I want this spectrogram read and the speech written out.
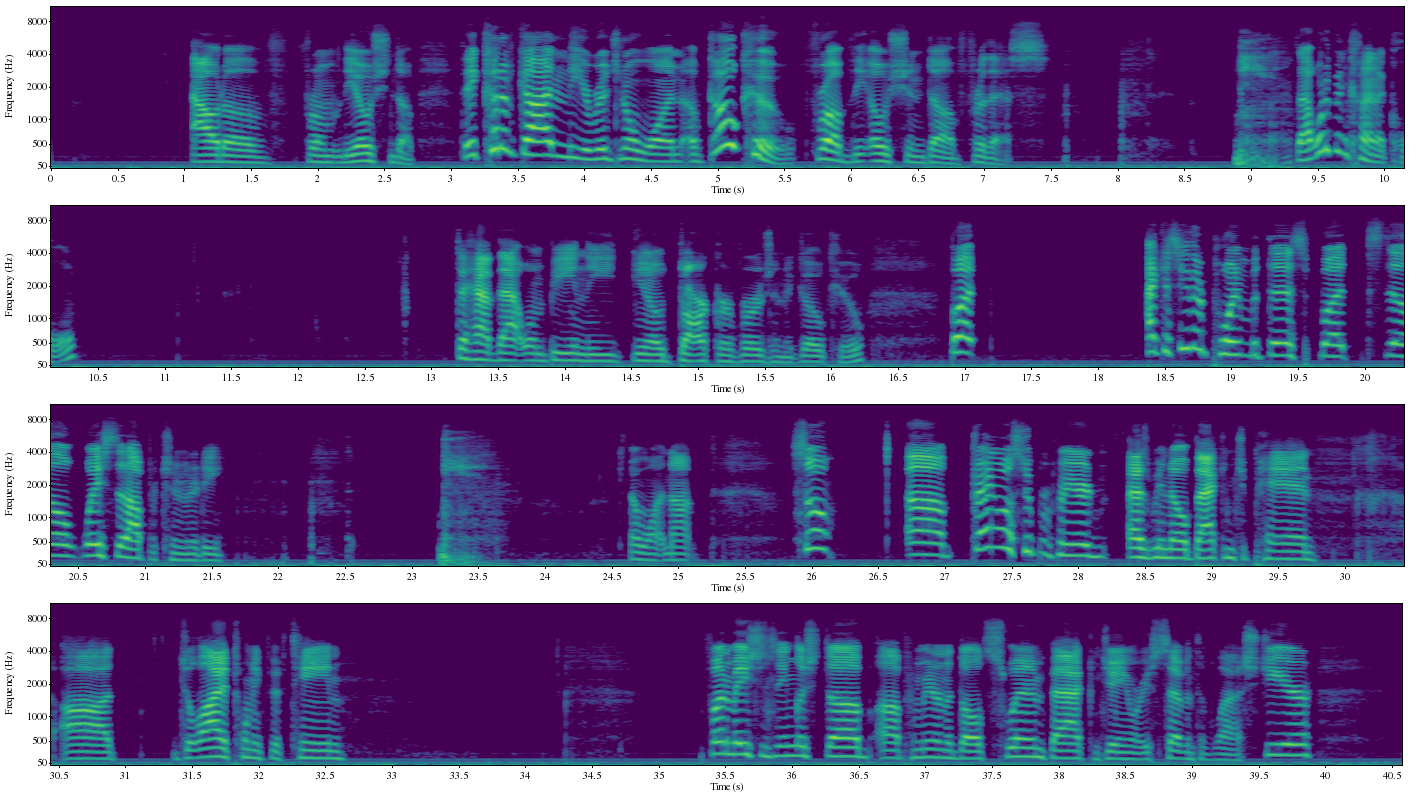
out of from the Ocean dub. They could have gotten the original one of Goku from the Ocean dub for this. That would have been kind of cool to have that one being the, you know, darker version of Goku. But I can see their point with this, but still wasted opportunity and whatnot. So, uh, Dragon Ball Super premiered, as we know, back in Japan uh, July of 2015. Funimation's English dub uh, premiered on Adult Swim back January 7th of last year.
